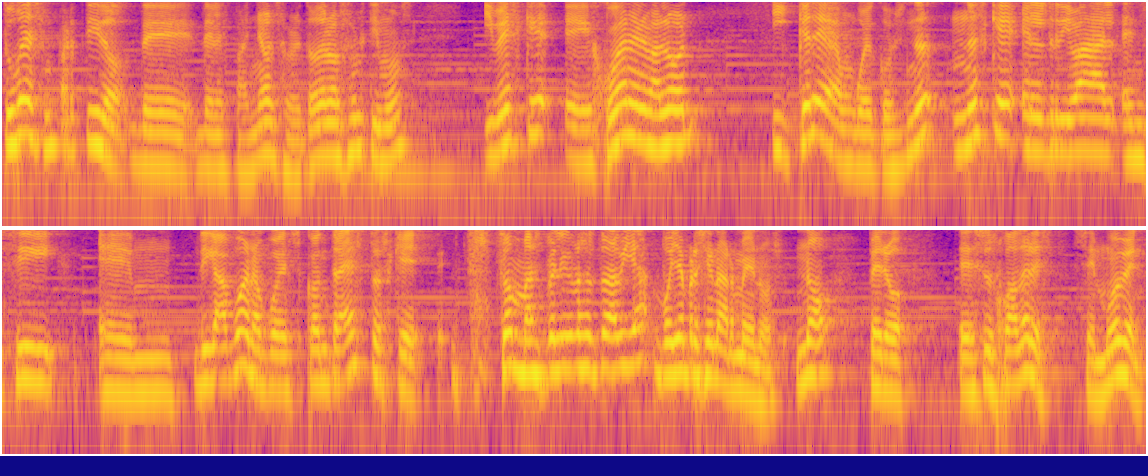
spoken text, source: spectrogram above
tú ves un partido de- del español, sobre todo de los últimos, y ves que eh, juegan el balón y crean huecos. No, no es que el rival en sí em, diga, bueno, pues contra estos que son más peligrosos todavía, voy a presionar menos. No, pero sus jugadores se mueven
